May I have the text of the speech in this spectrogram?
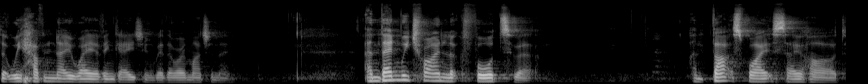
that we have no way of engaging with or imagining. And then we try and look forward to it. And that's why it's so hard.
